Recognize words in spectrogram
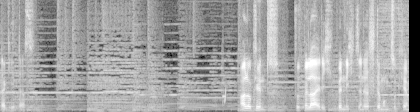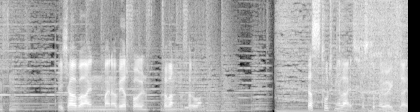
Da geht das. Hallo Kind, tut mir leid, ich bin nicht in der Stimmung zu kämpfen. Ich habe einen meiner wertvollen Verwandten verloren. Das tut mir leid, das tut mir wirklich leid.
